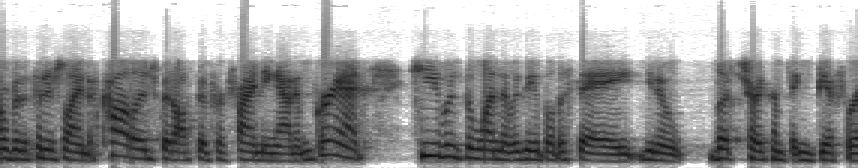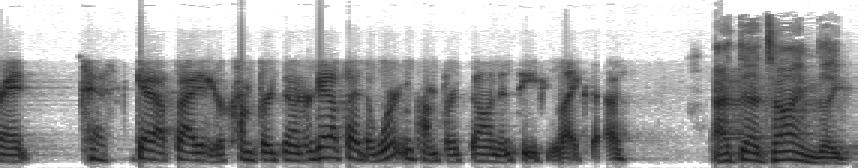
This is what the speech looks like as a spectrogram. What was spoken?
over the finish line of college, but also for finding Adam Grant. He was the one that was able to say, you know, let's try something different to get outside of your comfort zone or get outside the Wharton comfort zone and see if you like this. At that time, like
